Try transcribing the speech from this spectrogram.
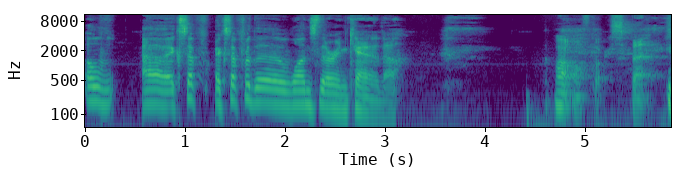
oh, uh, except except for the ones that are in Canada. Well, of course, but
